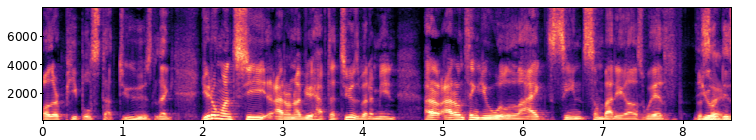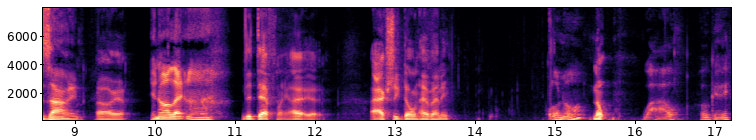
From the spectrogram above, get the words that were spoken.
other people's tattoos. Like you don't want to see. I don't know if you have tattoos, but I mean, I don't. I don't think you will like seeing somebody else with your same. design. Oh, yeah. You know, like uh, Yeah, Definitely. I uh, I actually don't have any. oh no, Nope. Wow, okay,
